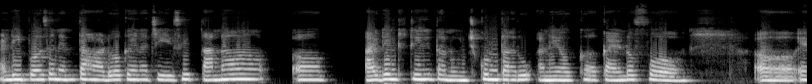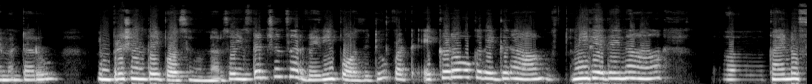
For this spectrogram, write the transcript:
అండ్ ఈ పర్సన్ ఎంత హార్డ్ వర్క్ అయినా చేసి తన ఐడెంటిటీని తను ఉంచుకుంటారు అనే ఒక కైండ్ ఆఫ్ ఏమంటారు ఇంప్రెషన్తో ఈ పర్సన్ ఉన్నారు. So intentions are very positive but ఎక్కడో ఒక దగ్గర మీరు ఏదైనా కైండ్ ఆఫ్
